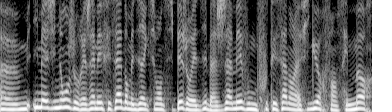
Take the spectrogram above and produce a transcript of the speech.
euh, imaginons j'aurais jamais fait ça dans mes directives anticipées, j'aurais dit bah jamais vous me foutez ça dans la figure, enfin c'est mort.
